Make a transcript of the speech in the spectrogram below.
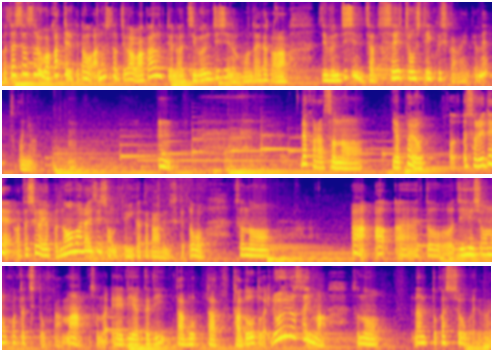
私はそれを分かってるけどあの人たちが分かるっていうのは自分自身の問題だから自分自身でちゃんと成長していくしかないんだよねそこには。うん、うん、だからそのやっぱりそれで私がやっぱノーマライゼーションっていう言い方があるんですけどそのまあ、ああと自閉症の子たちとか、まあ、そのエリアカディ多多多動とかいろいろさ今そのなんとか障害だな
